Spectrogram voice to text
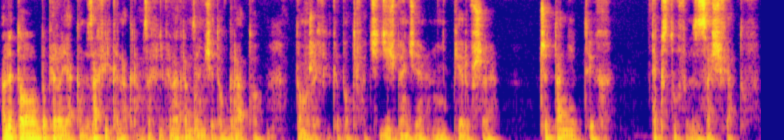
Ale to dopiero jak za chwilkę nagram. Za chwilkę nagram, zanim się to wgra, to, to może chwilkę potrwać. Dziś będzie pierwsze czytanie tych tekstów z zaświatów.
